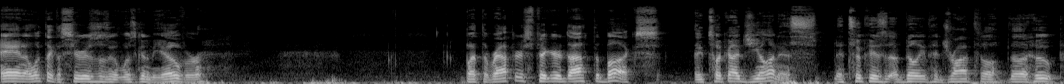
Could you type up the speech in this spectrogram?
and it looked like the series was, was going to be over. But the Raptors figured out the Bucks. They took out Giannis. They took his ability to drive to the, the hoop,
